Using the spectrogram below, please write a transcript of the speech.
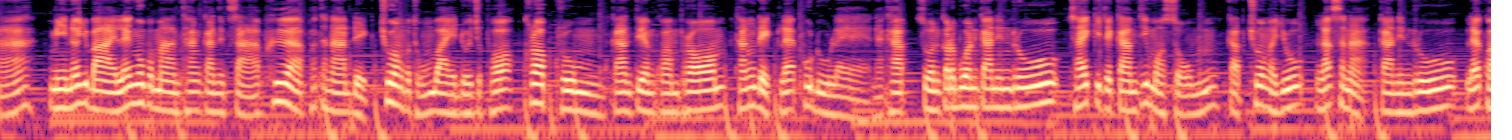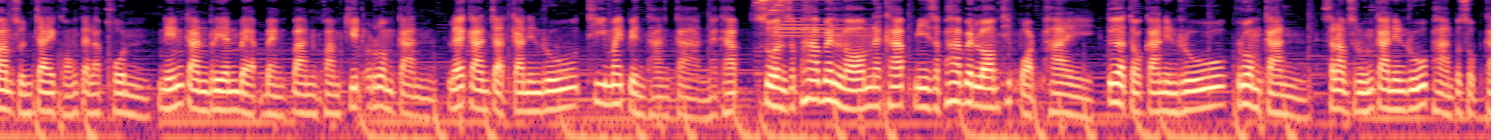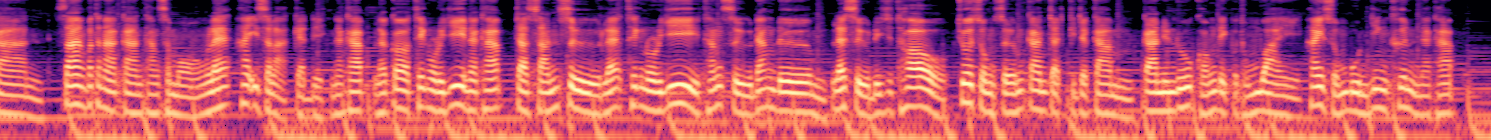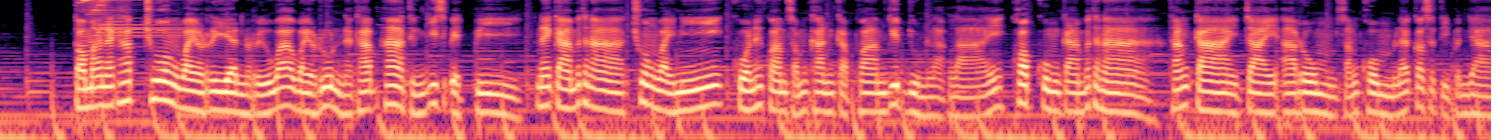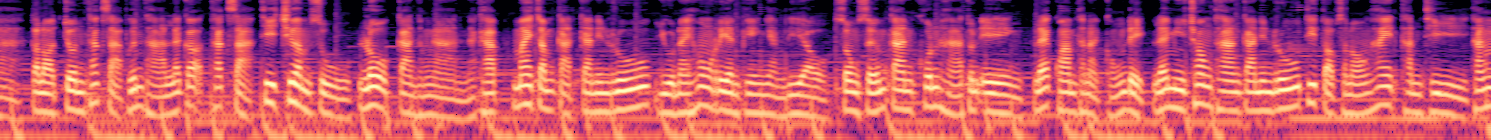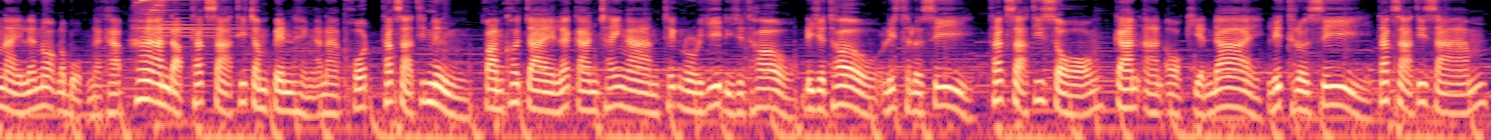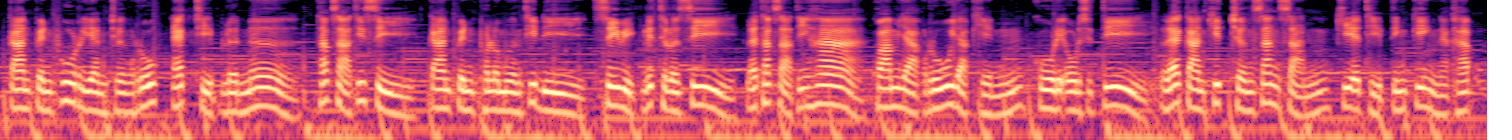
มีนโยบายและงบประมาณทางการศึกษา เพื่อพัฒนาเด็กช่วงปฐมวัย โดยเฉพาะครอบคลุม การเตรียมความพร้อม ทั้งเด็กและผู้ดูแลนะครับส่วนกระบวนการเรียนรู้ใช้กิจกรรมที่เหมาะสมกับช่วงอายุ ลักษณะการเรียนรู้และความสนใจของแต่ละคน เน้นการเรียนแบบแบ่งปันความคิดร่วมกัน และการจัดการเรียนรู้ที่ไม่เป็นทางการนะครับส่วนสภาพแวดล้อมนะครับมีสภาพแวดล้อมที่ปลอดภัยเอื้อต่อการรียนรู้ ร่วมกัน สนับสนุนการเรียนรู้ผ่านประสบการณ์ สร้างพัฒนาการทางสมอง และให้อิสระแก่เด็กนะครับ แล้วก็เทคโนโลยีนะครับจัดสรรสื่อและเทคโนโลยีทั้งสื่อดั้งเดิม และสื่อดิจิทัล ช่วยส่งเสริมการจัดกิจกรรม การเรียนรู้ของเด็กปฐมวัย ให้สมบูรณ์ยิ่งขึ้นนะครับ ต่อมานะครับช่วงวัยเรียนหรือว่าวัยรุ่นนะครับ5-21 ปี ในการพัฒนาช่วงวัยนี้ควรให้ความสำคัญกับความยืดหยุ่นหลากหลาย ครอบคลุมการพัฒนา ทั้งกาย ใจอารมณ์ สังคม และก็สติปัญญา ตลอดจนทักษะพื้นฐานและก็ทักษะที่เชื่อมสู่โลกการทำงานนะครับไม่จำกัดการเรียนรู้อยู่ในห้องเรียนเพียงอย่างเดียว ส่งเสริมการค้นหาตนเอง และความถนัดของเด็ก และมีช่องทางการเรียนรู้ที่ตอบสนองให้ทันที ทั้งในและนอกระบบนะครับ 5 อันดับทักษะที่จำเป็นแห่งอนาคต ทักษะที่ 1 ความเข้าใจและการใช้งานเทคโนโลยีดิจิทัล Digital Literacy ทักษะที่ 2 การอ่านออกเขียนได้ Literacy ทักษะที่ 3 การเป็นผู้เรียนเชิงรุก Active Learner ทักษะทีสี่ 4 การเป็นพลเมืองที่ดี Civic Literacy และทักษะที่ 5 ความอยากรู้อยากเห็น Curiosity และการคิดเชิงสร้างสรรค์ Creative Thinking นะครับ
